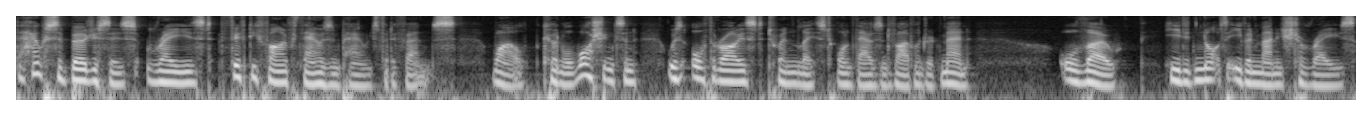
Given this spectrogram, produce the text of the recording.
The House of Burgesses raised £55,000 for defence, while Colonel Washington was authorised to enlist 1,500 men, although he did not even manage to raise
